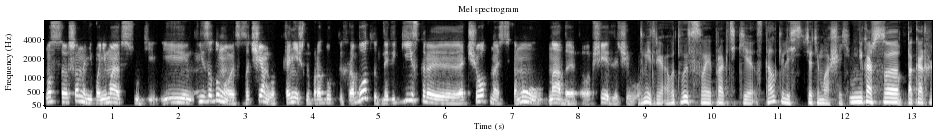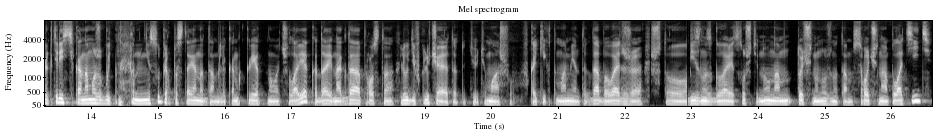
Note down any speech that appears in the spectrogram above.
но совершенно не понимают сути и не задумываются, зачем вот конечный продукт их работы, для регистры, отчетность, кому надо это вообще и для чего. Дмитрий, а вот вы в своей практике сталкивались с тетей Машей? Мне кажется, вот такая характеристика, она может быть, наверное, не супер постоянно там для конкретного человека, да, иногда просто люди включают эту тетю Машу в каких-то моментах, да, бывает же, что бизнес говорит, слушайте, ну нам точно нужно там срочно оплатить,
